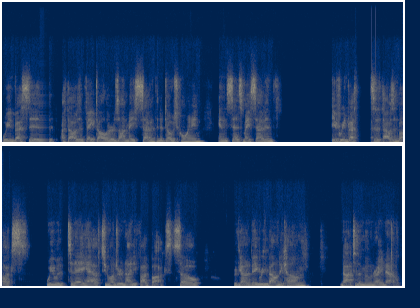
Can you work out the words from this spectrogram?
we invested a thousand fake dollars on May 7th in a Dogecoin, and since May 7th, if we invested a thousand bucks, we would today have 295 bucks. So we've got a big rebound to come. Not to the moon right now.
